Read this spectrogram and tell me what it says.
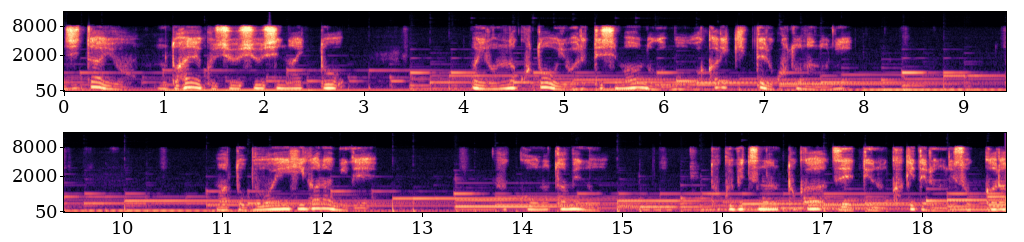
事態をもっと早く収集しないと、まあ、いろんなことを言われてしまうのがもう分かりきってることなのに、あと防衛費絡みで復興のための特別なんとか税っていうのをかけてるのにそこから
